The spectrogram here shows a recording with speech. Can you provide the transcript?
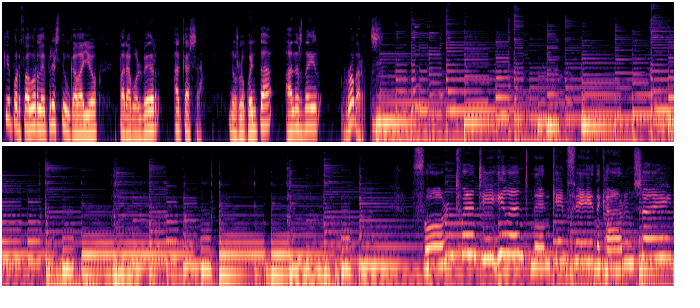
que por favor le preste un caballo para volver a casa. Nos lo cuenta Alasdair Roberts. Four and twenty Hieland men came fae the car inside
